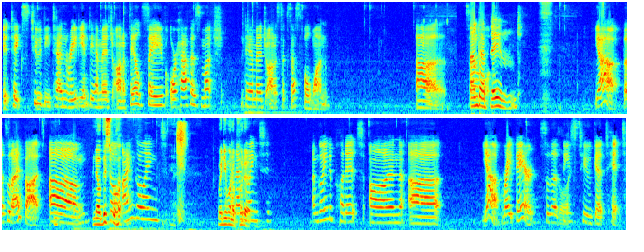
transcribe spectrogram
It takes 2d10 radiant damage on a failed save, or half as much damage on a successful one. Uh, And they're so- yeah, that's what I thought. Um, Now this so will. I'm going to. Where do you want and to put I'm it? going to. I'm going to put it on. Uh, yeah, right there, so that Right. these two get hit.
